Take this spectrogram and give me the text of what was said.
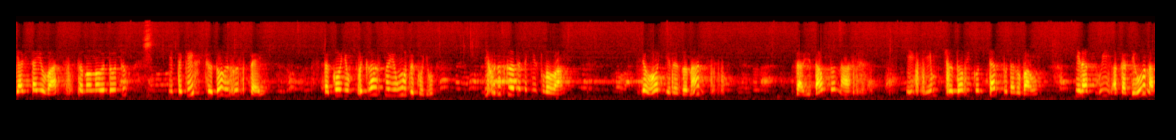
Я вітаю вас, шановну ведучу, і таких чудових гостей з такою прекрасною музикою. І хочу сказати такі слова. Сьогодні резонанс завітав до нас і всім чудовий концерт подарував. І на своїх акордіонах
